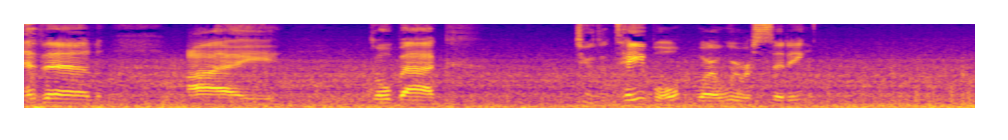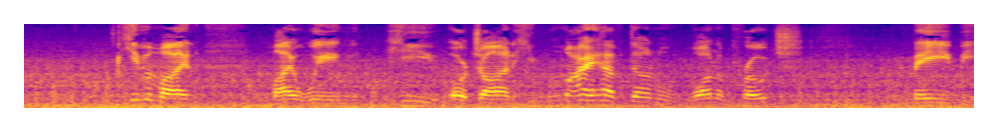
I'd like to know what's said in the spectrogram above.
and then I go back to the table where we were sitting. Keep in mind, my wing, he or John, he might have done one approach, maybe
